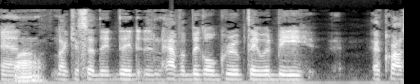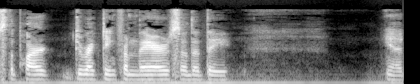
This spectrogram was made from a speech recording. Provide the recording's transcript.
and Wow. like I said, they they didn't have a big old group. They would be across the park directing from there, so that they you know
